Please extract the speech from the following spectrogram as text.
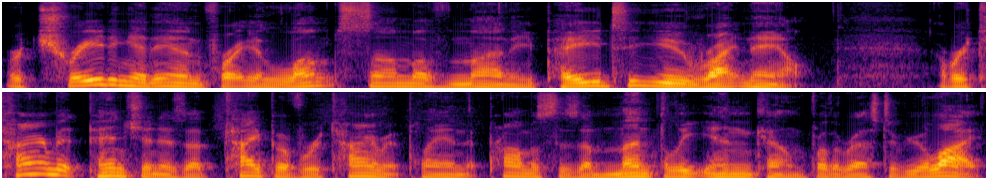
or trading it in for a lump sum of money paid to you right now. A retirement pension is a type of retirement plan that promises a monthly income for the rest of your life.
